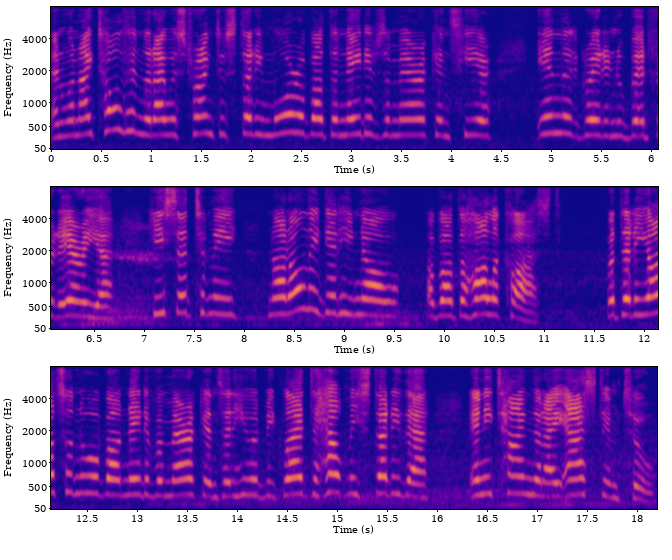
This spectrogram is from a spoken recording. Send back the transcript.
And when I told him that I was trying to study more about the Natives Americans here in the greater New Bedford area, he said to me, not only did he know about the Holocaust, but that he also knew about Native Americans and he would be glad to help me study that any time that I asked him to.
